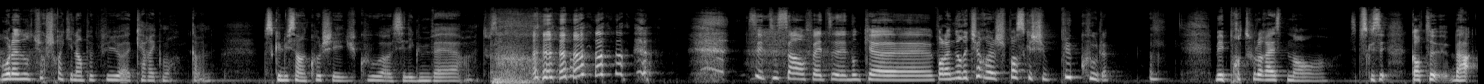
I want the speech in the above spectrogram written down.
Bon, la nourriture, je crois qu'il est un peu plus carré que moi, quand même. Parce que lui, c'est un coach et du coup, euh, c'est légumes verts, tout ça. c'est tout ça, en fait. Donc, euh, pour la nourriture, je pense que je suis plus cool. Mais pour tout le reste, non. C'est parce que c'est quand euh, bah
